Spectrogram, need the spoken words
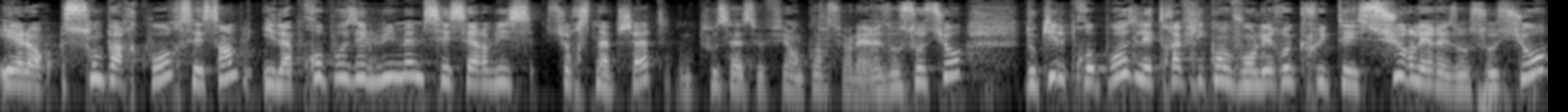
Et alors, son parcours, c'est simple. Il a proposé lui-même ses services sur Snapchat. Donc, tout ça se fait encore sur les réseaux sociaux. Donc, il propose, les trafiquants vont les recruter sur les réseaux sociaux.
